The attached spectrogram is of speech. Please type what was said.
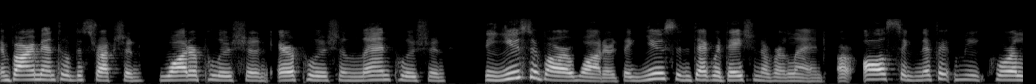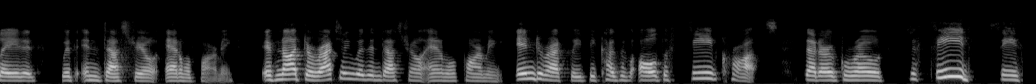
Environmental destruction, water pollution, air pollution, land pollution, the use of our water, the use and degradation of our land are all significantly correlated with industrial animal farming. If not directly with industrial animal farming, indirectly because of all the feed crops that are grown to feed these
